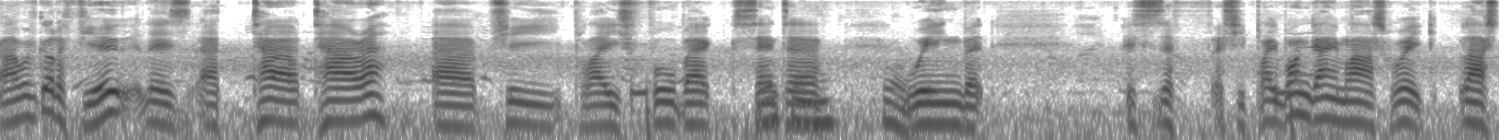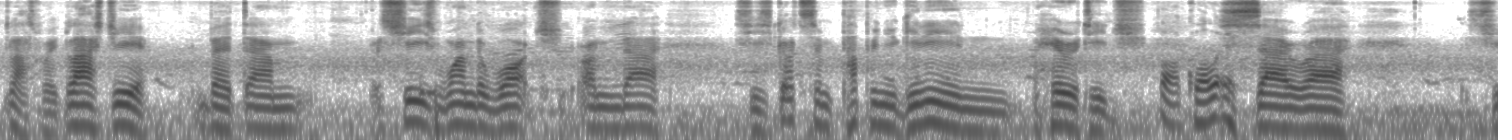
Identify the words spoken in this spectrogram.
Uh, we've got a few. There's uh, Ta- Tara. Uh, she plays fullback, centre, wing, but it's a she played one game last week, last last week, last year, but um, she's one to watch. And uh, she's got some Papua New Guinean heritage, Oh, quality. so uh, she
